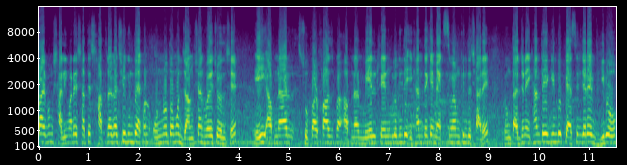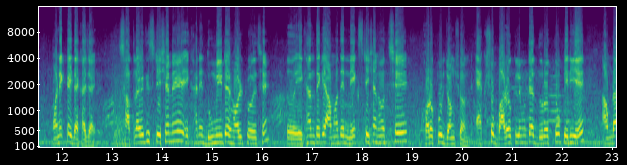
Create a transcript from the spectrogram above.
হাওড়া এবং শালিমারের সাথে সাঁতরাগাছিও কিন্তু এখন অন্যতম জাংশন হয়ে চলছে। এই আপনার সুপারফাস্ট বা আপনার মেল ট্রেনগুলো কিন্তু এখান থেকে ম্যাক্সিমাম কিন্তু ছাড়ে এবং তার জন্য এখান থেকে কিন্তু প্যাসেঞ্জারের ভিড়ও অনেকটাই দেখা যায়। সাঁতরাগাছি স্টেশনে এখানে দু মিনিটের হল্ট রয়েছে। তো এখান থেকে আমাদের নেক্সট স্টেশন হচ্ছে খড়গপুর জংশন একশো বারো কিলোমিটার দূরত্ব পেরিয়ে আমরা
